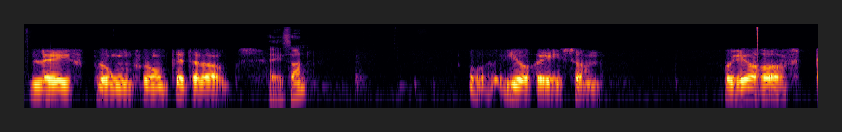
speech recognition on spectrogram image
Leif Blom från Petrax. hejsan. Och, jo, hejsan. Och jag har haft...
